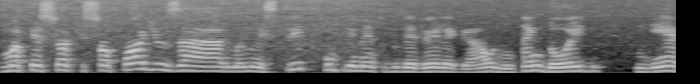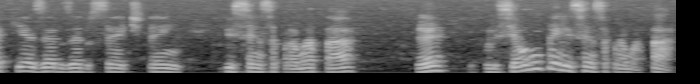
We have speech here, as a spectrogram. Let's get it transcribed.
uma pessoa que só pode usar a arma no estrito cumprimento do dever legal, não tem doido, ninguém aqui é 007 tem licença para matar, né? O policial não tem licença para matar.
